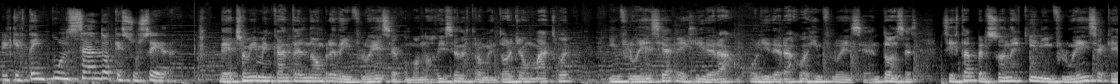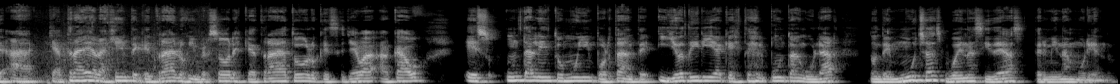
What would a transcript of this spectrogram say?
el que está impulsando a que suceda. De hecho, a mí me encanta el nombre de influencia, como nos dice nuestro mentor John Maxwell. Influencia es liderazgo o liderazgo es influencia. Entonces, si esta persona es quien influencia, que, que atrae a la gente, que atrae a los inversores, que atrae a todo lo que se lleva a cabo, es un talento muy importante. Y yo diría que este es el punto angular donde muchas buenas ideas terminan muriendo.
